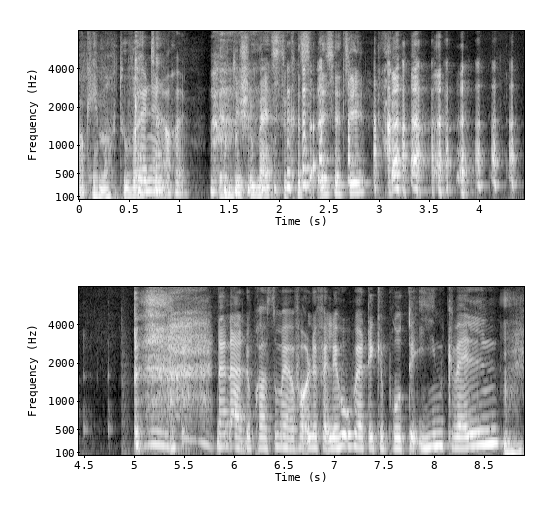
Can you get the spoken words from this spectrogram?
Okay, mach du weiter. Können auch. Wenn du schon meinst, du kannst alles erzählen. Nein, nein, du brauchst einmal auf alle Fälle hochwertige Proteinquellen. Mhm.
